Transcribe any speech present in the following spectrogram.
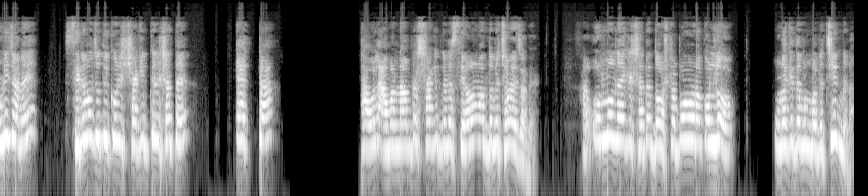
উনি জানে, সিনেমা যদি করি সাকিব খানের সাথে, একটা, তাহলে আমার নামটা সাকিব খানের সিনেমার মাধ্যমে ছড়ায় যাবে। আর অন্য নায়কের সাথে দশটা পনেরোটা করলেও ওনাকে তেমন ভাবে চিনবে না।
